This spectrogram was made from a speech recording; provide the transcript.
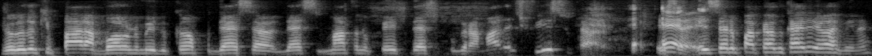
Jogador que para a bola no meio do campo, desce, desce mata no peito, desce pro gramado, é difícil, cara. É, esse, é, esse, era o papel do Kyrie Irving, né?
